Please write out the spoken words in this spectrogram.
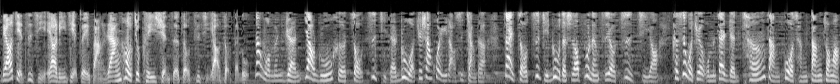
了解自己，也要理解对方，然后就可以选择走自己要走的路。那我们人要如何走自己的路？就像慧宇老师讲的，在走自己路的时候，不能只有自己哦。可是我觉得我们在人成长过程当中啊，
